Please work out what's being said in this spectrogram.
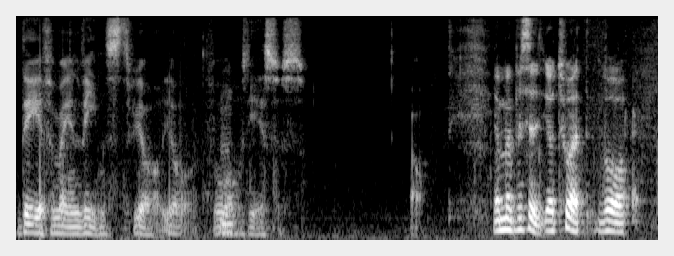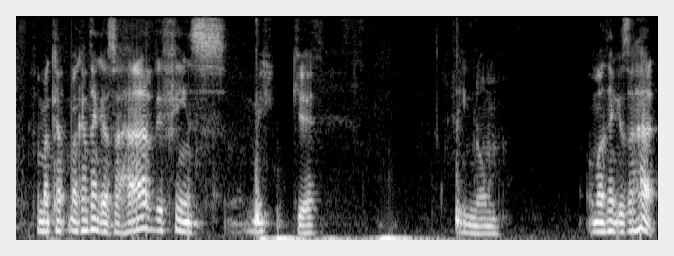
det är för mig en vinst, för jag, jag får vara Mm. hos Jesus. Ja men precis, jag tror att vad, för man, kan, man kan tänka så här, det finns mycket inom, om man tänker så här,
